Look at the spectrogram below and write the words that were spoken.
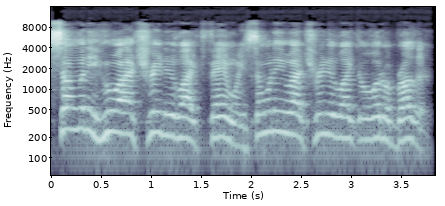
Somebody who I treated like family. Somebody who I treated like a little brother.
